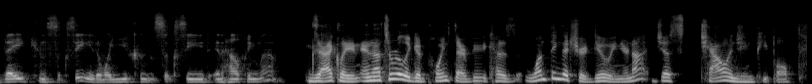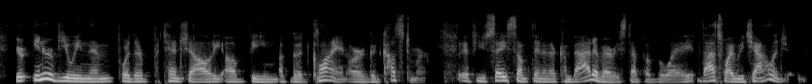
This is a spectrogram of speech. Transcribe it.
they can succeed and where you can succeed in helping them. Exactly. And that's a really good point there because one thing that you're doing, you're not just challenging people, you're interviewing them for their potentiality of being a good client or a good customer. If you say something and they're combative every step of the way, that's why we challenge them.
